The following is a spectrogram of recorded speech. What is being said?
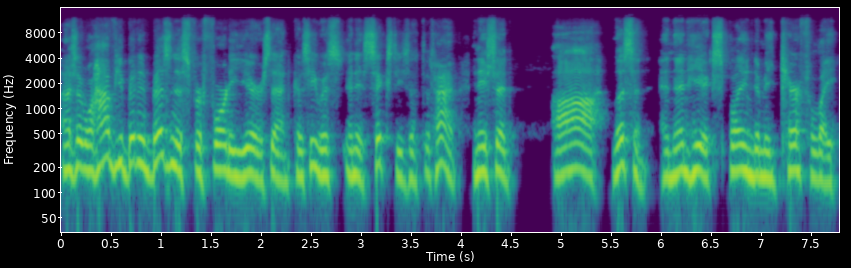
And I said, Well, how have you been in business for 40 years then? Because he was in his 60s at the time. And he said, Ah, listen. And then he explained to me carefully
